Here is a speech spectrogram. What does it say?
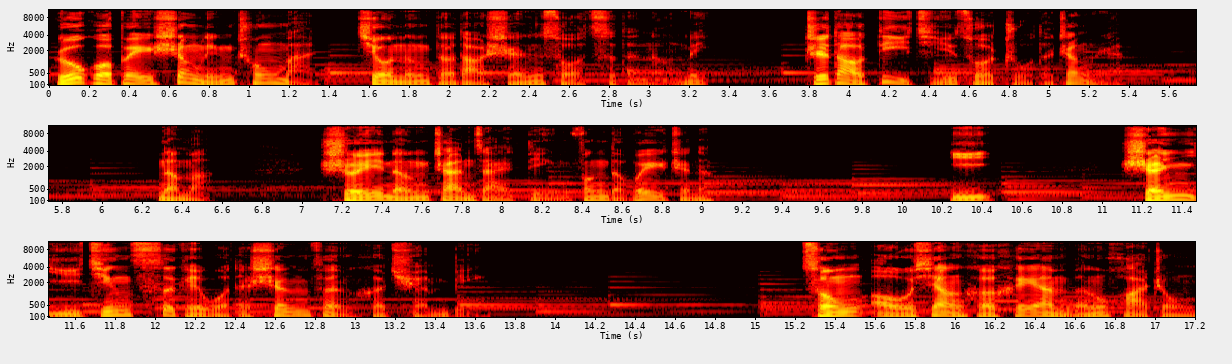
如果被圣灵充满，就能得到神所赐的能力，直到地级做主的证人。那么，谁能站在顶峰的位置呢？一，神已经赐给我的身份和权柄。从偶像和黑暗文化中，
